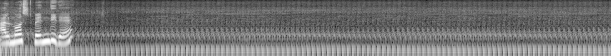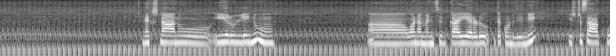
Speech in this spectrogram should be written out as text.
ಆಲ್ಮೋಸ್ಟ್ ಬೆಂದಿದೆ. ನೆಕ್ಸ್ಟ್ ನಾನು ಈರುಳ್ಳಿನೂ ಒಣಮೆಣಸಿನ್ಕಾಯಿ ಎರಡು ತಗೊಂಡಿದ್ದೀನಿ. ಇಷ್ಟು ಸಾಕು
